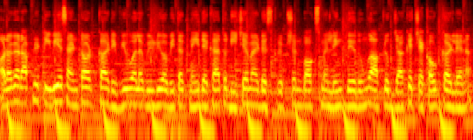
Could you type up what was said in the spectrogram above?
और अगर आपने टी वी एस का रिव्यू वाला वीडियो अभी तक नहीं देखा है तो नीचे मैं डिस्क्रिप्शन बॉक्स में लिंक दे दूँगा। आप लोग जाके चेकआउट कर लेना।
